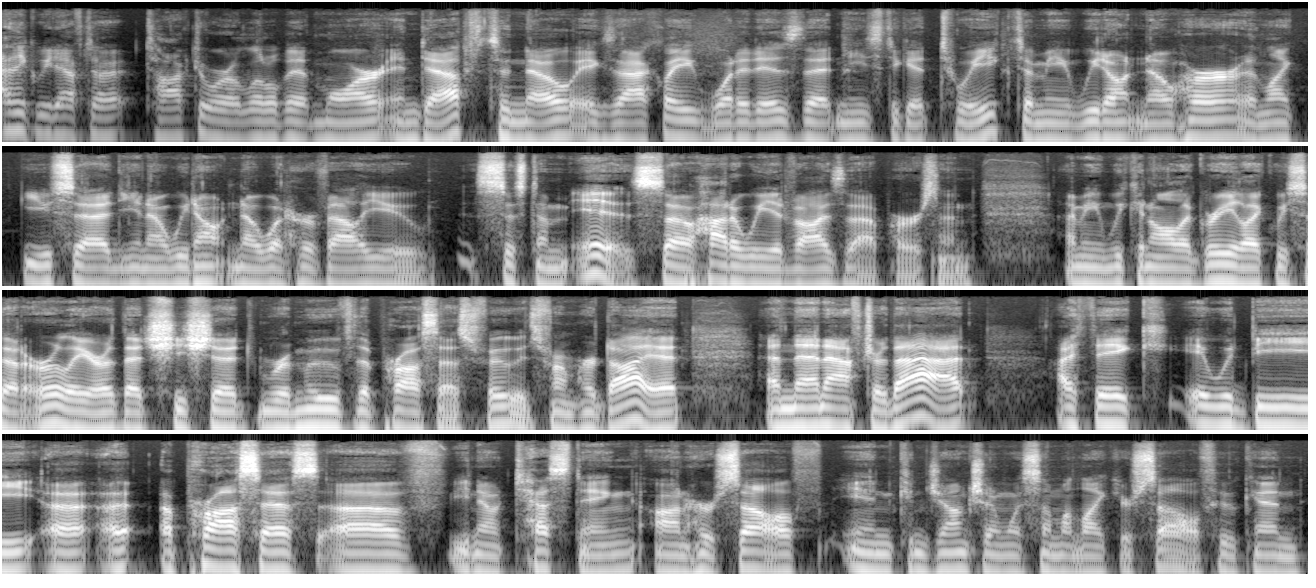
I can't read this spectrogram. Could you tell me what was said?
I think we'd have to talk to her a little bit more in depth to know exactly what it is that needs to get tweaked. I mean, we don't know her. And like you said, you know, we don't know what her value system is. So, how do we advise that person? I mean, we can all agree, like we said earlier, that she should remove the processed foods from her diet. And then after that, I think it would be a, a, a, process of you know testing on herself in conjunction with someone like yourself who can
